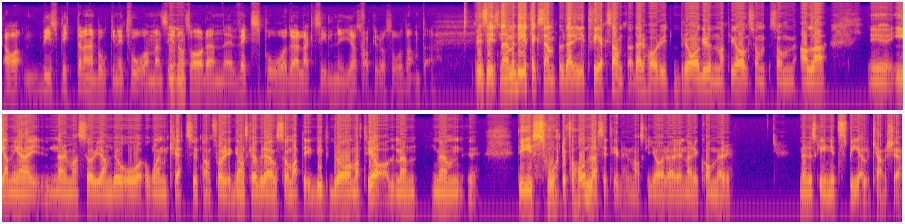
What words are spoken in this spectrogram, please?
Ja, vi splittar den här boken i två, men sedan mm. så har den eh, växt på och det har lagts till nya saker och sådant där. Precis, nej men det är ett exempel där det är tveksamt. Där har du ett bra grundmaterial som, som alla eh, eniga, närmast sörjande och, och en krets utanför är ganska överens om att det, det är ett bra material. Men, men eh, det är svårt att förhålla sig till hur man ska göra det när det kommer när det ska in i ett spel kanske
